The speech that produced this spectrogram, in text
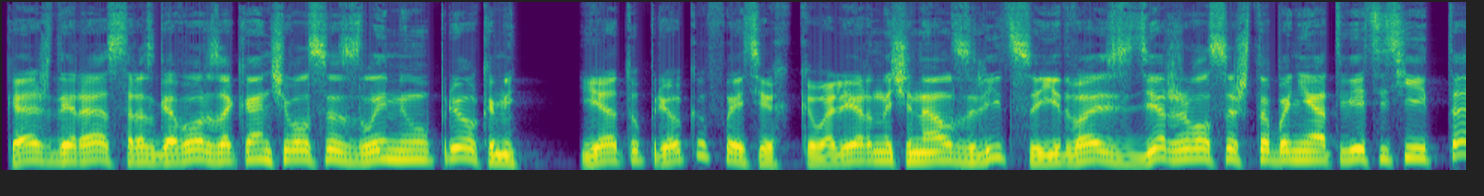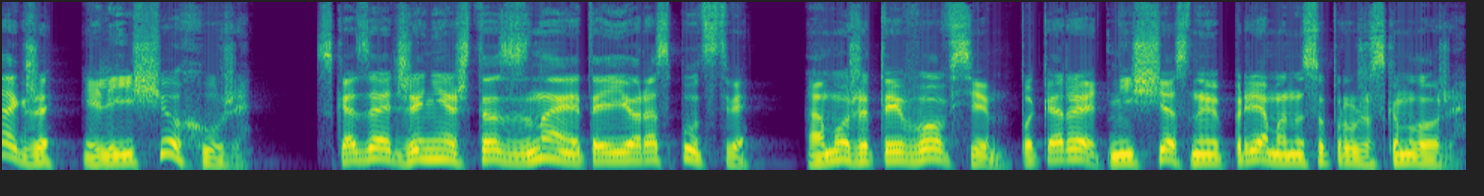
Каждый раз разговор заканчивался злыми упреками, и от упреков этих кавалер начинал злиться, едва сдерживался, чтобы не ответить ей так же или еще хуже. Сказать жене, что знает о ее распутстве, а может и вовсе покарать несчастную прямо на супружеском ложе.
